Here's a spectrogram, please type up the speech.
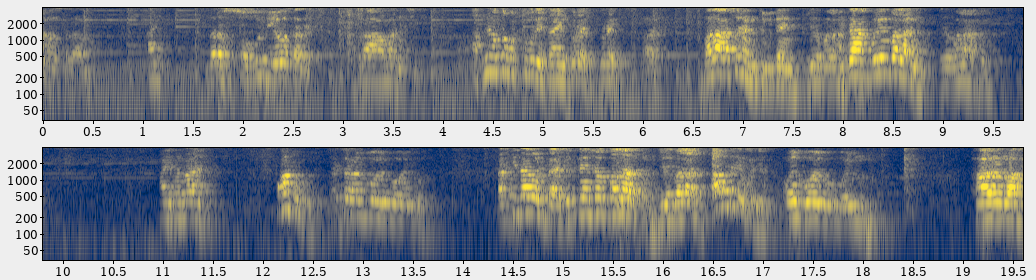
আসসালাম। ধরো সবু দিও তারে পুরা আমানছি আপনি অত কষ্ট করে সাইন করে করে। ভালো আছো না তুমি তাই জি, ভালো আছি। এটা গুলিন পালা নি। ভালো আছো আই সাদা পানো আচ্ছা ওই বই বই বই। আর কি দাও বে সব ভালো আছো যে ভালো আছে আউ রে বলি ওই বই বই বই। বাহ।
